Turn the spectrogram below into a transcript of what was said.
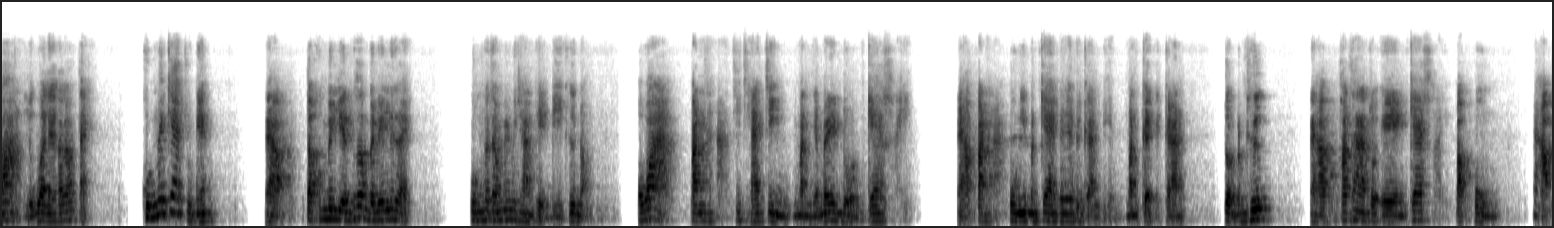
บ้านหรือว่าอะไรก็แล้วแต่ คุณไม่แก้จุดเนี้ย นะครับแต่คุณไปเรียนเพิ่มไปเรื่อยๆคุณก็จะไม่มีทางเทรดดีขึ้นหรอกเพราะว่าปัญหาที่แท้จริงมันยังไม่ได้โดนแก้ไขนะครับปัญหาพวกนี้มันแก้ไม่ได้ด้วยการเรียน มันเกิดจากการจดบันทึกนะครับ พัฒนาตัวเองแก้ไขปรับปรุงนะครับ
